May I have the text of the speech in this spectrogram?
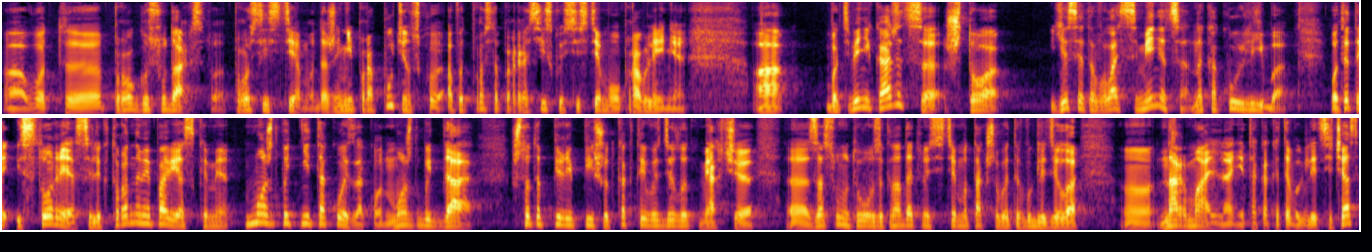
А, вот э, про государство, про систему, даже не про путинскую, а вот просто про российскую систему управления. А, вот тебе не кажется, что если эта власть сменится на какую-либо, вот эта история с электронными повестками, может быть, не такой закон, может быть, да, что-то перепишут, как-то его сделают мягче, э, засунут его в законодательную систему так, чтобы это выглядело э, нормально, а не так, как это выглядит сейчас.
